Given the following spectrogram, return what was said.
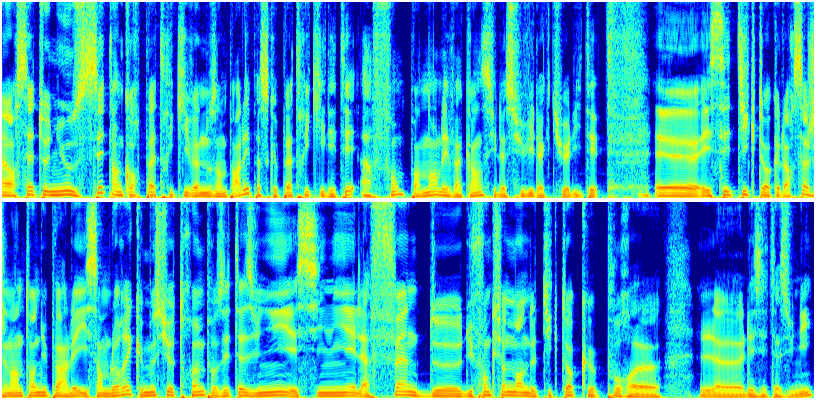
Alors cette news, c'est encore Patrick qui va nous en parler parce que Patrick, il était à fond pendant les vacances, il a suivi l'actualité. Euh, et c'est TikTok. Alors ça, j'en ai entendu parler. Il semblerait que Monsieur Trump aux États-Unis ait signé la fin du fonctionnement de TikTok pour euh, le- les États-Unis.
